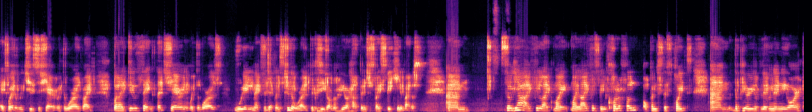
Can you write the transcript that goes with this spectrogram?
It's whether we choose to share it with the world, right? But I do think that sharing it with the world really makes a difference to the world because you don't know who you're helping just by speaking about it. Um, so yeah, I feel like my, my life has been colourful up until this point. Um, the period of living in New York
